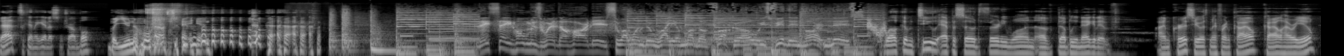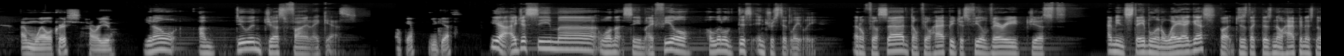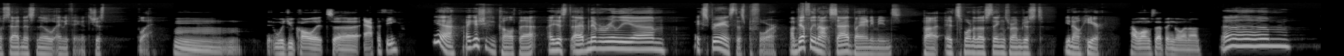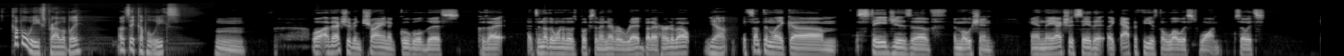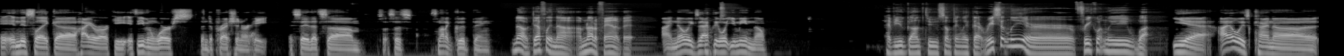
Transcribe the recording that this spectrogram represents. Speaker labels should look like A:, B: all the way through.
A: That's gonna get us in trouble.
B: But you know what I'm saying.
C: They say home is where the heart is, so I wonder why your motherfucker always feeling heartless.
A: Welcome to episode 31 of Doubly Negative. I'm Chris here with my friend Kyle. Kyle, how are you?
B: I'm well, Chris. How are you?
A: You know, I'm doing just fine, I guess.
B: Okay, you guess.
A: Yeah, I just seem, uh, well, not seem, I feel a little disinterested lately. I don't feel sad, don't feel happy, just feel very just, I mean, stable in a way, I guess, but just like there's no happiness, no sadness, no anything. It's just blah.
B: Hmm. Would you call it uh, apathy?
A: Yeah, I guess you could call it that. I just, I've never really, um, experienced this before. I'm definitely not sad by any means, but it's one of those things where I'm just, you know, here.
B: How long's that been going on?
A: Um, couple weeks probably. I would say a couple weeks.
B: Hmm. Well, I've actually been trying to Google this because I it's another one of those books that I never read but I heard about.
A: Yeah.
B: It's something like um, stages of emotion, and they actually say that like apathy is the lowest one. So it's in this like uh, hierarchy. It's even worse than depression or hate. They say that's um. So, so it's it's not a good thing.
A: No, definitely not. I'm not a fan of it.
B: I know exactly what you mean though.
A: Have you gone through something like that recently or frequently? What?
B: Yeah, I always kind of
